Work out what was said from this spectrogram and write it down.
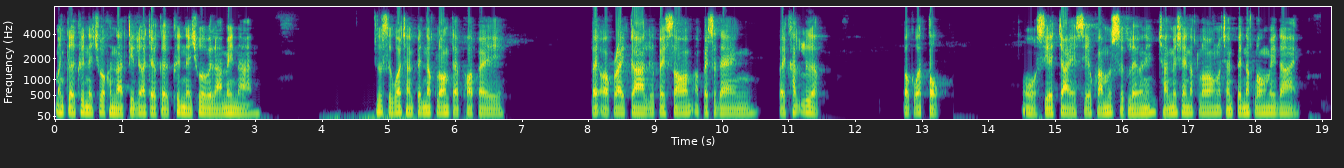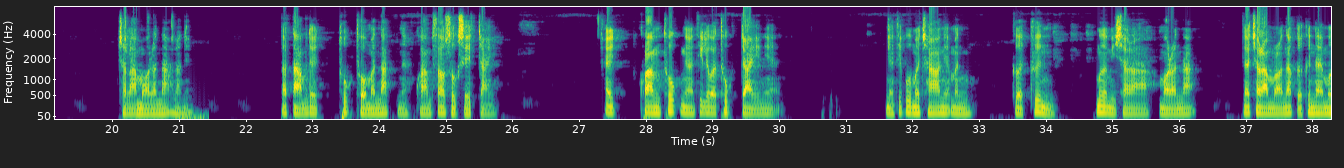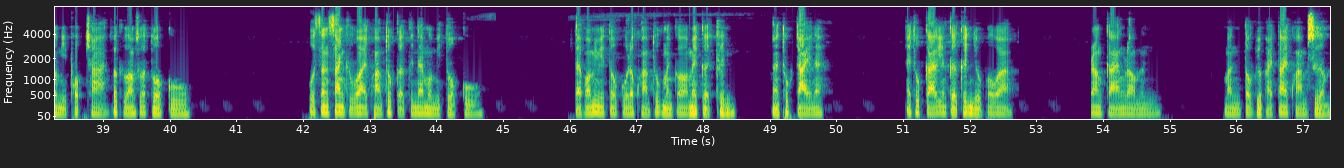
มันเกิดขึ้นในช่วงขนาดจิตหรืออาจจะเกิดขึ้นในช่วงเวลาไม่นาน รู้สึกว่าฉันเป็นนักร้องแต่พอไป ไปออกรายการหรือไปซ้อมเอาไปแสดงไปคัดเลือกบอกว่าตก โอ้เสียใจเสียความรู้สึกเลยว่านี่ฉันไม่ใช่นักร้องแล้วฉันเป็นนักร้องไม่ได้ชรามรณะแล้วเนี่ยแล้วตามมาด้วยทุกโทมนัสนะความเศร้าโศกเสียใจไอ้ ความทุกข์เนี่ยที่เรียกว่าทุกข์ใจเนี่ย อย่างที่พูดเมื่อเช้าเนี่ยมันเกิดขึ้นเมื่อมีชารามรณะ และชารามรณะเกิดขึ้นได้เมื่อมีภพชาติ ก็คือความสึกตัวกูพูดสั้นๆ คือว่าไอ้ความทุกข์เกิดขึ้นได้เมื่อมีตัวกู แต่พอไม่มีตัวกูแล้วความทุกข์มันก็ไม่เกิดขึ้นนะทุกข์ใจนะไอ้ทุกข์กายก็ยังเกิดขึ้นอยู่ เพราะว่าร่างกายของเรามันมันตกอยู่ภายใต้ความเสื่อม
